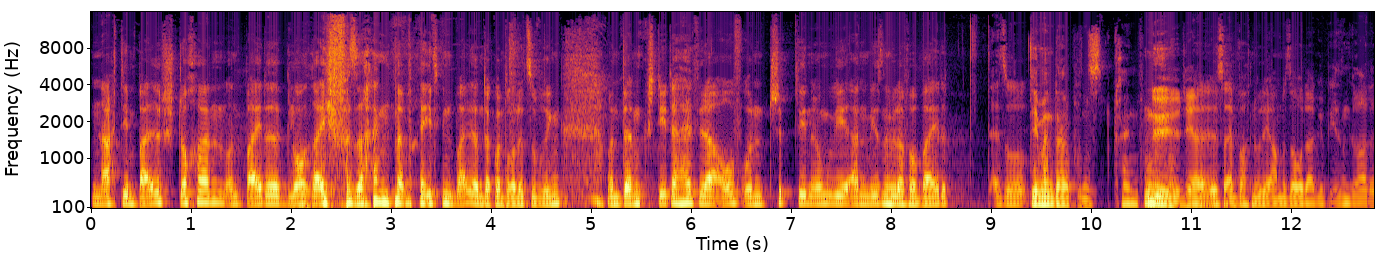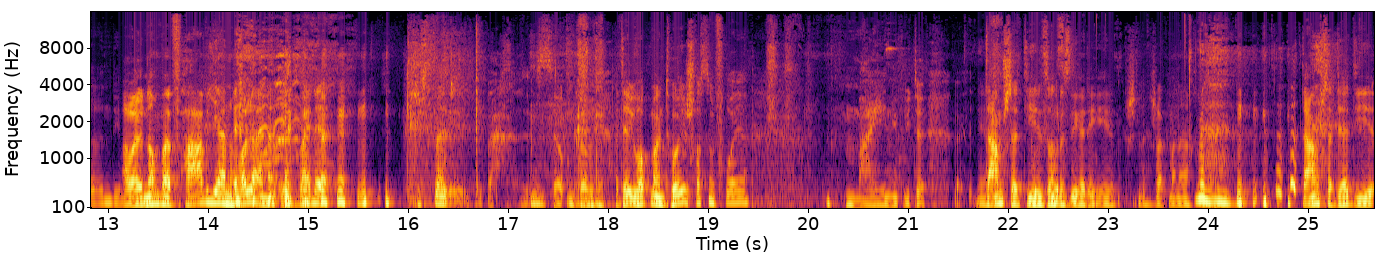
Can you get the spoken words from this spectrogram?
nach dem Ball stochern und beide glorreich versagen dabei, den Ball unter Kontrolle zu bringen. Und dann steht er halt wieder auf und chippt den irgendwie an Mesenhöhler vorbei. Das- Also, Dem man da übrigens keinen Vorwurf nö, der ist einfach nur der arme Sau da gewesen gerade in dem Aber nochmal Fabian Holland. Ich meine, kriegt man, ach, das ist ja unglaublich. Hat er überhaupt mal ein Tor geschossen vorher? Meine Güte. Darmstadt, die sonst, Bundesliga.de, schlag schlag mal nach. Darmstadt, ja, die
